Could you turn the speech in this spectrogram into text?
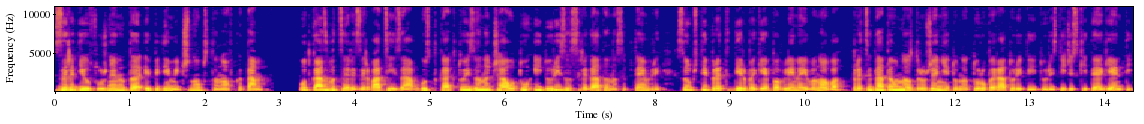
заради осложнената епидемична обстановка там. Отказват се резервации за август, както и за началото и дори за средата на септември, съобщи пред Дирбеге Павлина Иванова, председател на Сдружението на туроператорите и туристическите агенти.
